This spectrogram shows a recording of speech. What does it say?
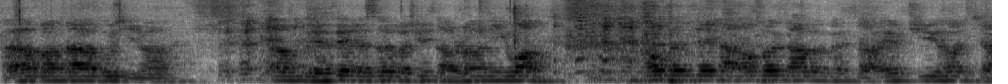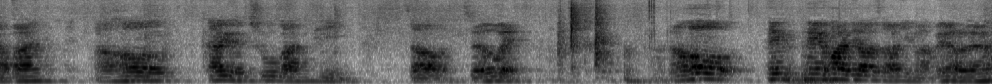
还要帮大家复习吗？那我们免费的搜索去找 Ronnie Wang，Open Data Open Government 找 M G 和小班，然后开源出版品找泽伟，然后黑配坏掉找你吗？没有没有，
